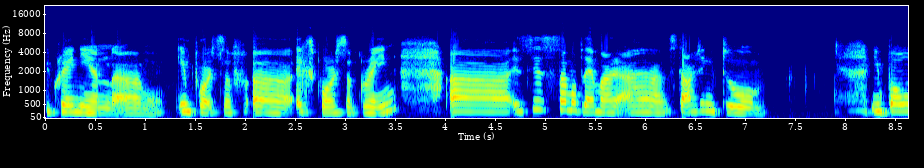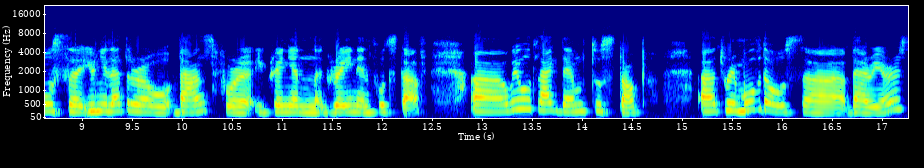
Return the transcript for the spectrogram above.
Ukrainian um, imports of uh, exports of grain, uh, and since some of them are uh, starting to impose uh, unilateral bans for Ukrainian grain and foodstuff, uh, we would like them to stop. Uh, to remove those uh, barriers,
